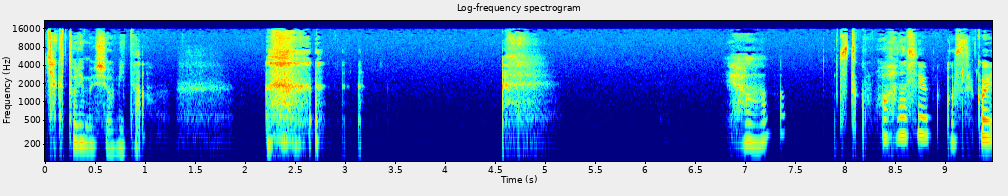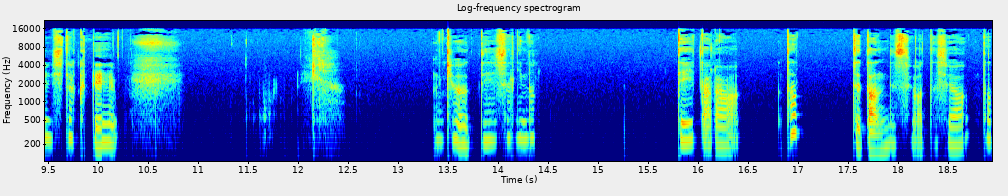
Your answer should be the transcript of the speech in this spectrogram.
シャクトリムシを見た。やちょっとこの話をすごいしたくて。今日電車に乗っていたら立ってたんですよ私は。立っ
